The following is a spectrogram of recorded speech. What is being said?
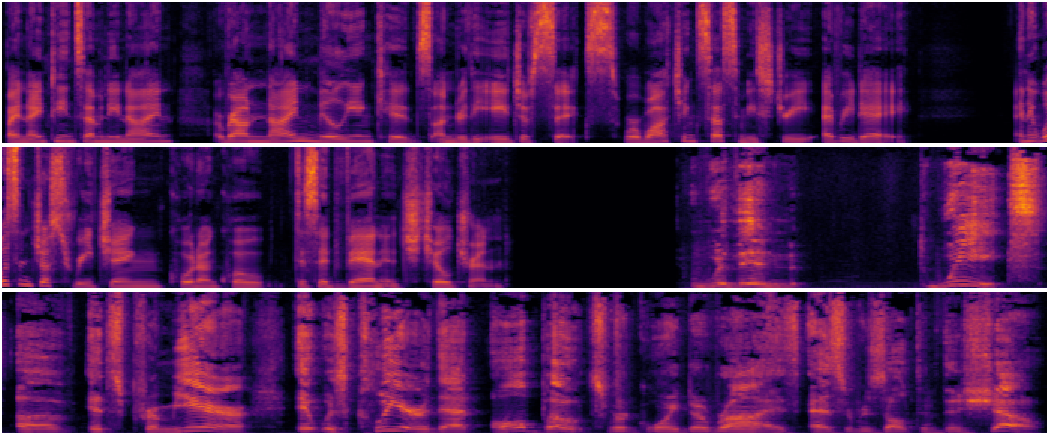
By 1979, around 9 million kids under the age of six were watching Sesame Street every day. And it wasn't just reaching quote unquote disadvantaged children. Within weeks of its premiere, it was clear that all boats were going to rise as a result of this show.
